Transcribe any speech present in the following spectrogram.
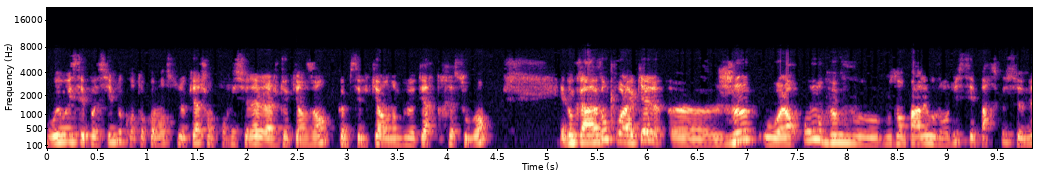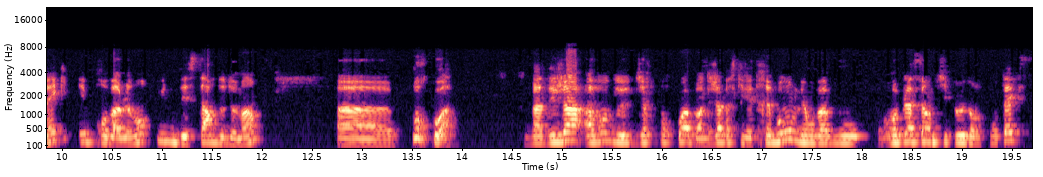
Oui, oui, c'est possible quand on commence le catch en professionnel à l'âge de 15 ans, comme c'est le cas en Angleterre très souvent. Et donc la raison pour laquelle euh, je, ou alors on veut vous, en parler aujourd'hui, c'est parce que ce mec est probablement une des stars de demain. Euh, pourquoi? Bah déjà, avant de dire pourquoi, bah déjà parce qu'il est très bon, mais on va vous replacer un petit peu dans le contexte.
